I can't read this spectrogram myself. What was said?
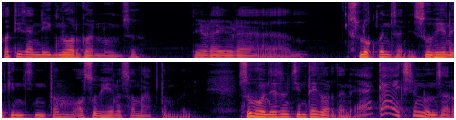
कतिजनाले इग्नोर गर्नुहुन्छ। एउटा एउटा अ, श्लोक पनि छ नि शुभेन किनचिन्तम अशुभेन समाप्तम भन्ने। शुभ हुँदैछ चिन्तै गर्दैन। ए कहाँ एक्सिडेन्ट हुन्छ र?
